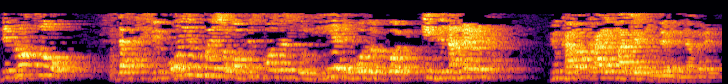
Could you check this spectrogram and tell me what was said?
They don't know that the only way some of these Muslims will hear the word of God is in America. You cannot carry market to them in America.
